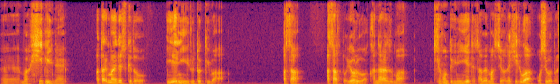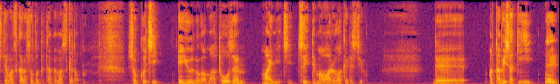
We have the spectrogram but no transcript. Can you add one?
えーまあ日々ね、当たり前ですけど、家にいる時は、朝、朝と夜は必ずまあ、基本的に家で食べますよね。昼はお仕事してますから外で食べますけど、食事っていうのがまあ当然毎日ついて回るわけですよ。で、まあ、旅先、ね、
